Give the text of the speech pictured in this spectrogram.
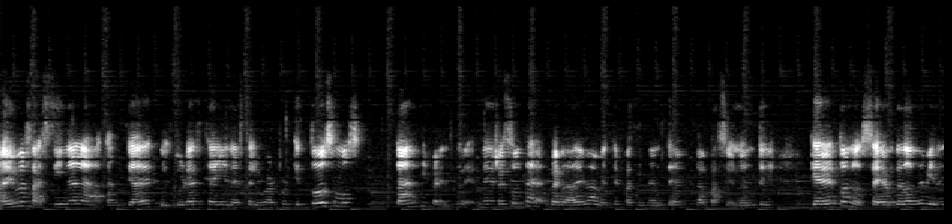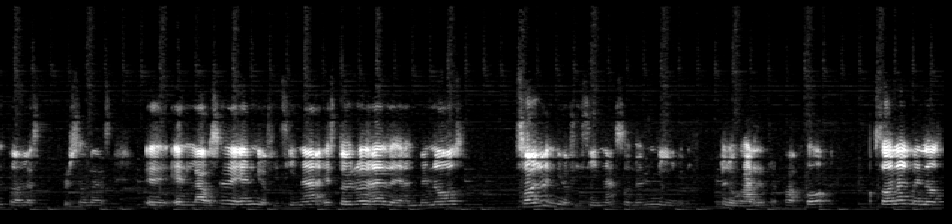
A mí me fascina la cantidad de culturas que hay en este lugar porque todos somos tan diferentes. Me resulta verdaderamente fascinante, apasionante querer conocer de dónde vienen todas las personas. Eh, en la OCDE, en mi oficina, estoy rodeada de al menos, solo en mi oficina, solo en mi lugar de trabajo, son al menos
